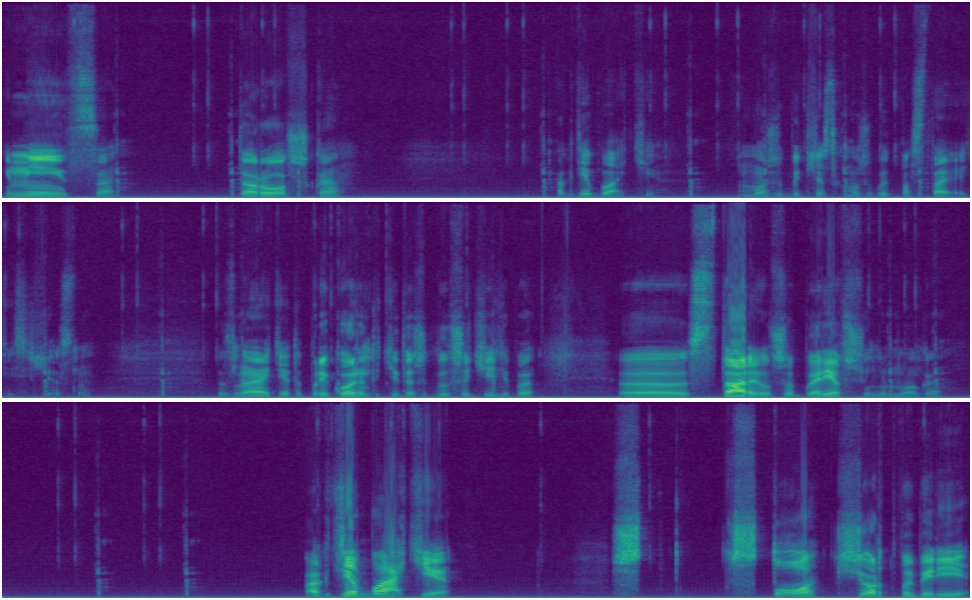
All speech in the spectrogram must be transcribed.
Имеется дорожка. А где баки? Может быть, сейчас их можно будет поставить, если честно. Знаете, это прикольно, такие даже глушачи, типа, э, старые уж обгоревшие немного. А где баки? Ш что? Черт побери.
